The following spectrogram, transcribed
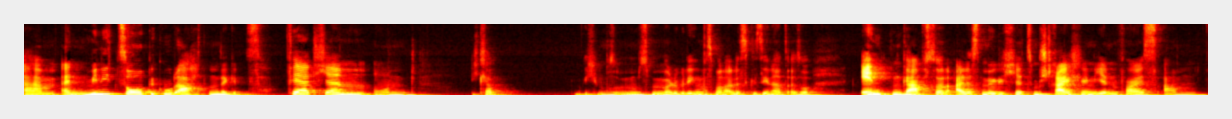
ähm, ein Mini-Zoo begutachten. Da gibt es Pferdchen und ich glaube, ich muss, muss, mir mal überlegen, was man alles gesehen hat. Also Enten gab es dort, alles Mögliche zum Streicheln jedenfalls. Ähm,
